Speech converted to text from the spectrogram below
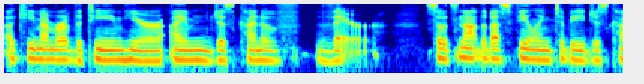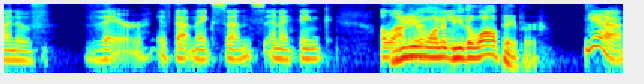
a key member of the team here. I'm just kind of there. So it's not the best feeling to be just kind of there, if that makes sense. And I think a lot of you didn't want to be the wallpaper. yeah,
